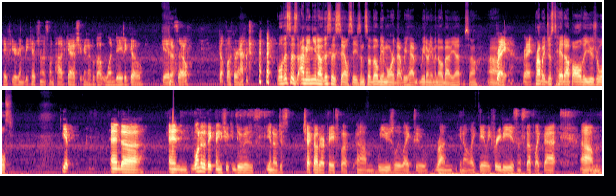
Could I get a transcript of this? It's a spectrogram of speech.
if you're going to be catching this on podcast, you're going to have about one day to go get. Yeah. So don't fuck around. Well, this is I mean you know this is sale season, so there'll be more that we have we don't even know about yet. So um, right. Right. probably just hit up all the usuals. Yep. And uh, and one of the big things you can do is you know just check out our Facebook. Um, we usually like to run you know like daily freebies and stuff like that. Um,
